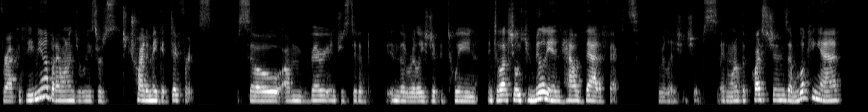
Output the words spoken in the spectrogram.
for academia, but I want to do research to try to make a difference. So I'm very interested in the relationship between intellectual humility and how that affects relationships. And one of the questions I'm looking at,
